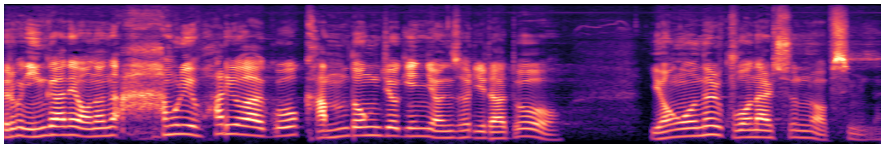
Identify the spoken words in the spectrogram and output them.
여러분 인간의 언어는 아무리 화려하고 감동적인 연설이라도 영혼을 구원할 수는 없습니다.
